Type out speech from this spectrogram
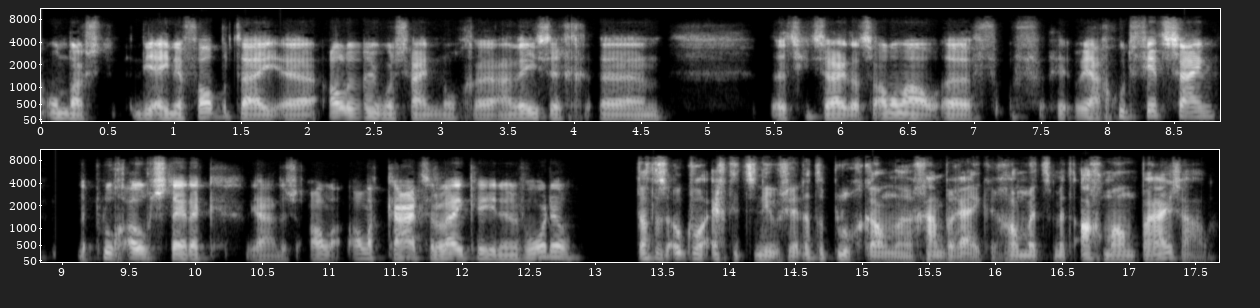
ondanks die ene valpartij, alle jongens zijn nog aanwezig. Ehm, het ziet eruit dat ze allemaal ja, goed fit zijn. De ploeg oogsterk. Ja, dus alle, alle kaarten lijken in hun voordeel. Dat is ook wel echt iets nieuws, hè? Dat de ploeg kan uh, gaan bereiken. Gewoon met, met acht man Parijs halen.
